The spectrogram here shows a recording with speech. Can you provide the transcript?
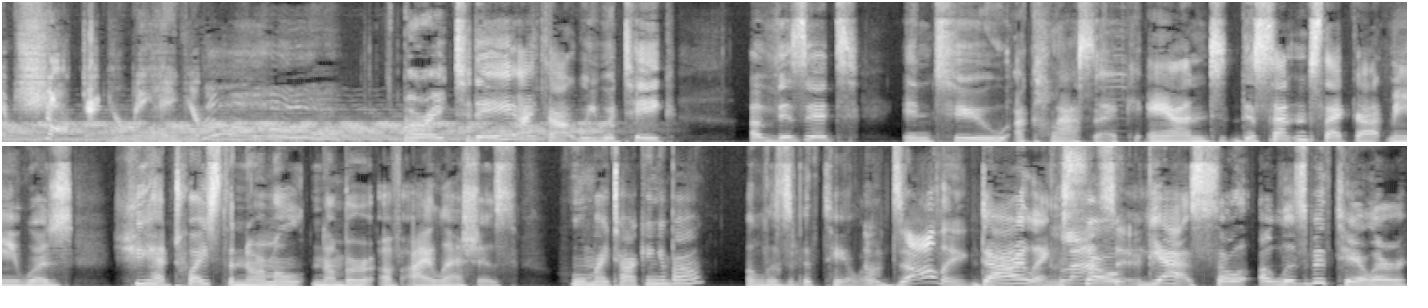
am shocked at your behavior. All right, today I thought we would take a visit into a classic. And the sentence that got me was she had twice the normal number of eyelashes. Who am I talking about? Elizabeth Taylor. oh, darling. Darling. Classic. So, yes. So, Elizabeth Taylor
